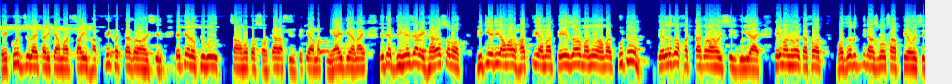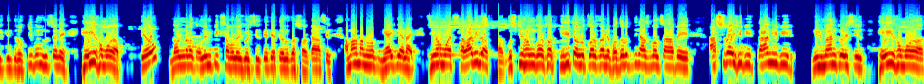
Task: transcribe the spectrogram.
একৈশ জুলাই তাৰিখে আমাৰ চাৰি ভাতৃক হত্যা কৰা হৈছিল। তেতিয়া ৰকিবুল চাহাবতৰ চৰকাৰ আছিল তেতিয়া আমাক ন্যায় দিয়া নাই। যেতিয়া দুহেজাৰ এঘাৰ চনত বি টি এ আমাৰ ভাতৃ আমাৰ তেজৰ মানুহ আমাৰ কুটুম তেওঁলোকক হত্যা কৰা হৈছিল গুলীয়াই। সেই মানুহৰ কাষত বজৰুদ্দিন আজমল চাহাব থিয় হৈছিল কিন্তু ৰকিবুল হুছেইনে সেই সময়ত তেওঁ লণ্ডনত অলিম্পিক চাবলৈ গৈছিল তেতিয়া তেওঁলোকৰ চৰকাৰ আছিল। আমাৰ মানুহক ন্যায় দিয়া নাই। যি সময়ত চালাবিলত গোষ্ঠী সংঘৰ্ষত পীড়িত লোকৰ কাৰণে বজৰুদ্দিন আজমল চাহাবে আশ্ৰয় শিবিৰ ত্ৰাণ শিবিৰ নিৰ্মাণ কৰিছিল সেই সময়ত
